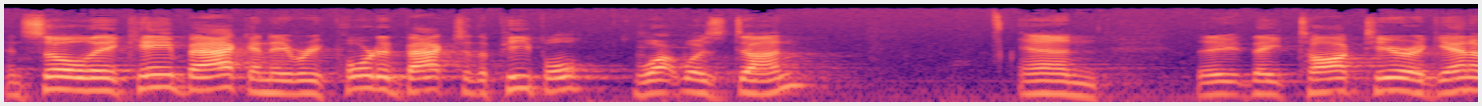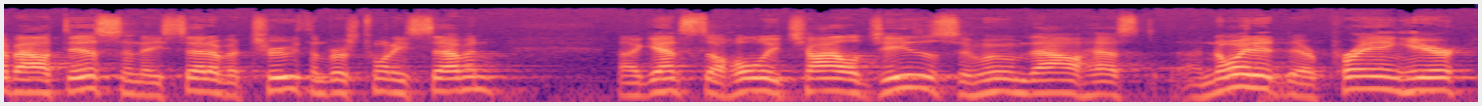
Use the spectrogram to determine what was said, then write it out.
And so they came back and they reported back to the people what was done. And they, they talked here again about this, and they said of a truth in verse 27 against the holy child Jesus, whom thou hast anointed. They're praying here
